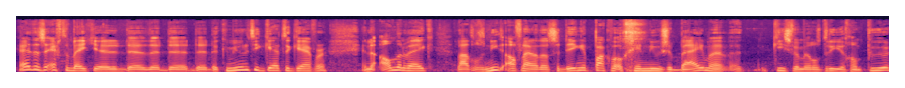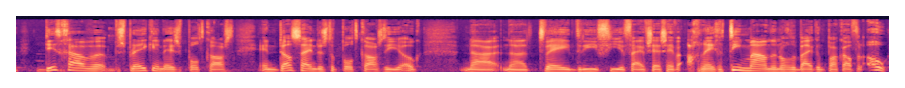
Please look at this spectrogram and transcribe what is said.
hè, dat is echt een beetje de, de, de, de community get together. En de andere week laten we niet afleiden dat soort dingen. Pakken we ook geen nieuws erbij, maar kiezen we met ons drieën gewoon puur. Dit gaan we bespreken in deze podcast. En dat zijn dus de podcasts die je ook na, na 2, 3, 4, 5, 6, 7, 8, 9, 10 maanden nog erbij kunt pakken. Van, oh,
